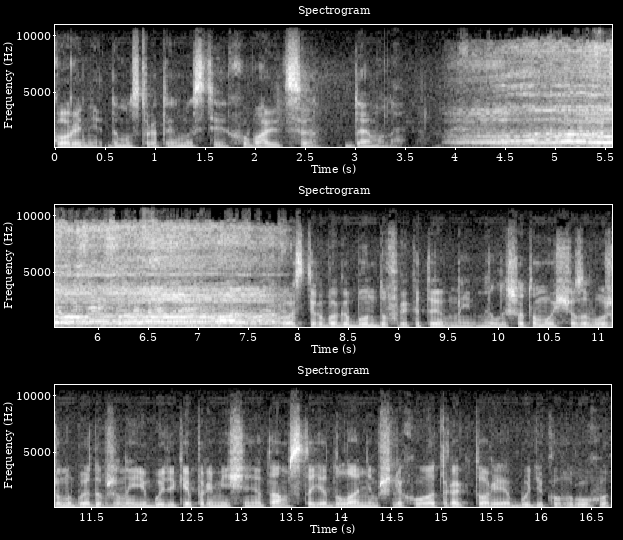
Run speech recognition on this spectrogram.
Корені демонстративності ховаються демони. Простір Багабунду фрикативний не лише тому, що завужено видовжений, і будь-яке переміщення там стає доланням шляху, а траєкторія будь-якого руху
